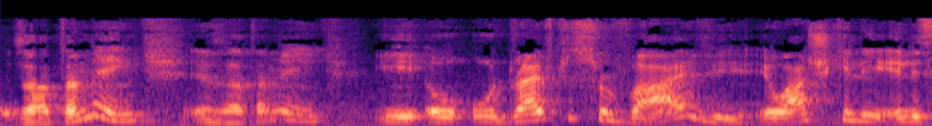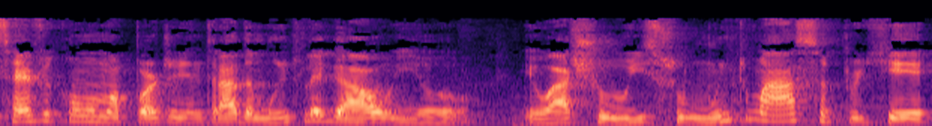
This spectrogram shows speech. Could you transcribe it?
exatamente, exatamente. E o, o, Drive to Survive, eu acho que ele, ele serve como uma porta de entrada muito legal e eu, eu acho isso muito massa, porque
